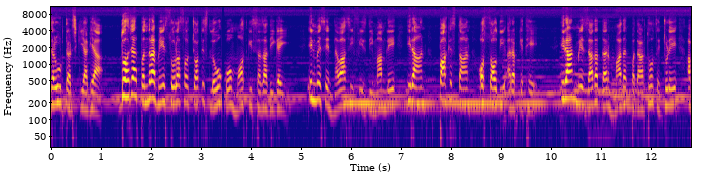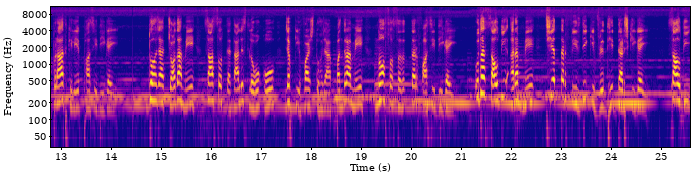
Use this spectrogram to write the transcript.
ज़रूर दर्ज किया गया। 2015 में 1634 लोगों को मौत की सजा दी गई। इनमें से नवासी फ़ीसदी मामले ईरान, पाकिस्तान और सऊदी अरब के थे। ईरान में ज़्यादातर मादक पदार्थों से जुड़े अपराध के लिए फांसी दी गई। 2014 में 743 लोगों को, जबकि वर्ष 2015 में 977 फांसी दी गई। उधर सऊदी अरब में छिहत्तर फ़ीसदी की वृद्धि दर्ज की गई। सऊदी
